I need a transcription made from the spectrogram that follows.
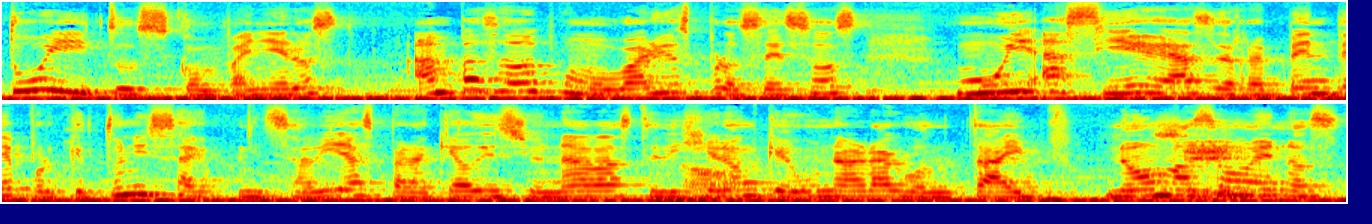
tú y tus compañeros han pasado como varios procesos muy a ciegas de repente, porque tú ni, sabías para qué audicionabas, te dijeron que un Aragon Type, ¿no? Más o menos.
